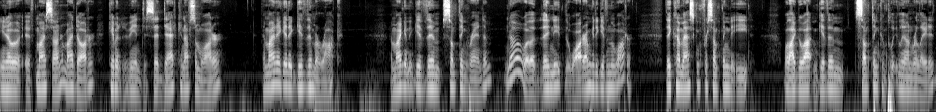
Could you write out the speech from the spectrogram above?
You know, if my son or my daughter came up to me and said, Dad, can I have some water? Am I going to give them a rock? Am I going to give them something random? No, uh, they need the water. I'm going to give them the water. They come asking for something to eat. Will I go out and give them something completely unrelated?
